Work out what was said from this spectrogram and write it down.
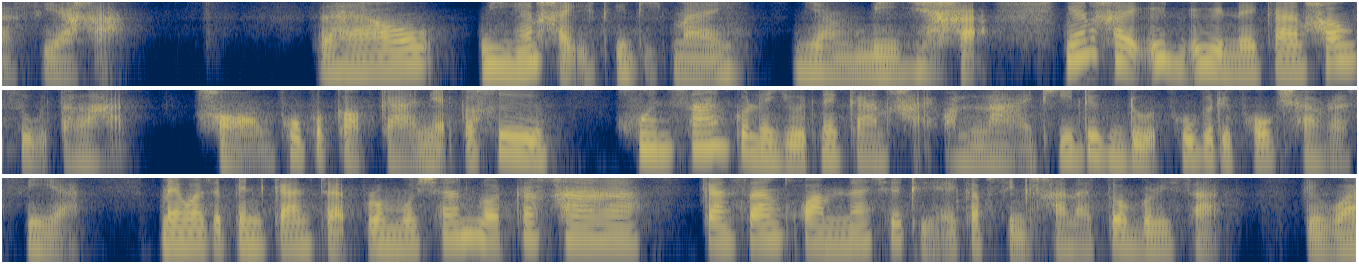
รัสเซียค่ะ แล้วมีเงื่อนไขอื่นๆอีกไหม อ๋อยังมีค่ะ เงื่อนไขอื่น ๆ ในการเข้าสู่ตลาดของผู้ประกอบการเนี่ยก็คือ ควรสร้างกลยุทธ์ในการขายออนไลน์ที่ดึงดูดผู้บริโภคชาวรัสเซีย ไม่ว่าจะเป็นการจัดโปรโมชั่นลดราคา การสร้างความน่าเชื่อถือให้กับสินค้าและตัวบริษัท หรือว่า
